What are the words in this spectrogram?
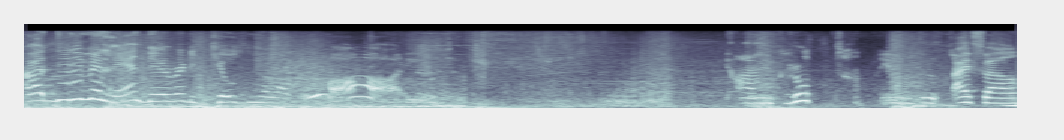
I didn't even land. They already killed me. Like, why? I'm Groot. I'm Groot. I fell.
